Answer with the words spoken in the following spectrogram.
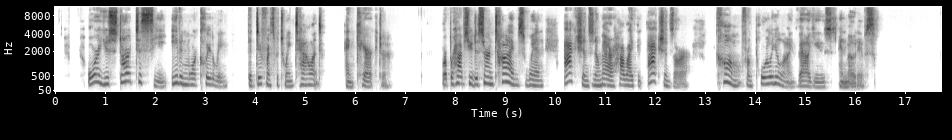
Or you start to see even more clearly the difference between talent and character. Or perhaps you discern times when actions, no matter how right the actions are, come from poorly aligned values and motives.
